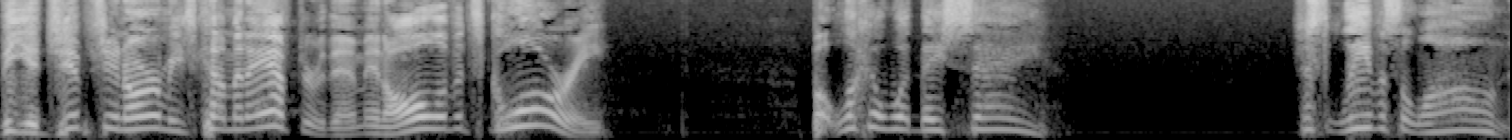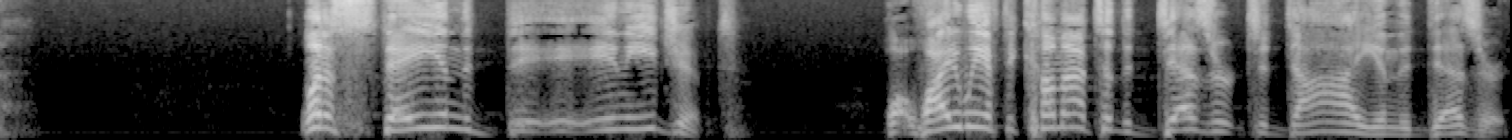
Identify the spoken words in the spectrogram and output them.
The Egyptian army's coming after them in all of its glory. But look at what they say. Just leave us alone. Let us stay in the in Egypt. Why do we have to come out to the desert to die in the desert?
